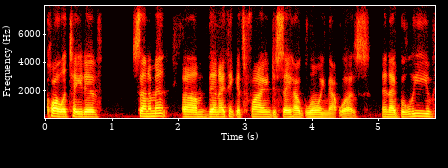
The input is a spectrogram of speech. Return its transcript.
qualitative sentiment, um, then I think it's fine to say how glowing that was. And I believe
